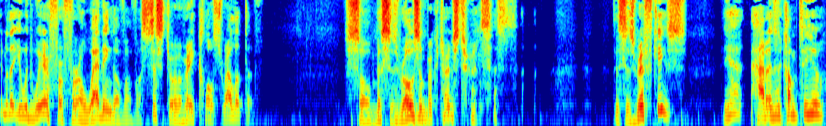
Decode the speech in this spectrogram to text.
You know, that you would wear for, for a wedding of, of a sister of a very close relative. So Mrs. Rosenberg turns to her and says, this is Rifki's? Yeah, how does it come to you?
